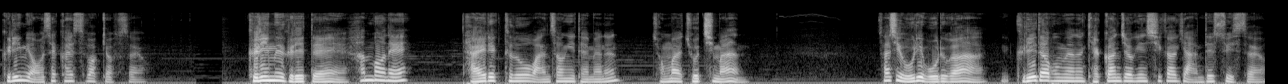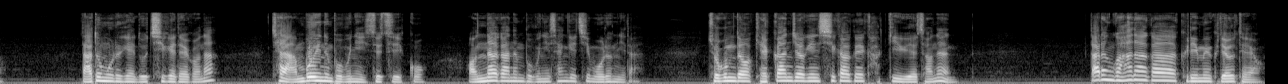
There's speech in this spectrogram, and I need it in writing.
그림이 어색할 수밖에 없어요. 그림을 그릴 때 한 번에 다이렉트로 완성이 되면은 정말 좋지만 사실 우리 모두가 그리다 보면은 객관적인 시각이 안 될 수 있어요. 나도 모르게 놓치게 되거나 잘 안 보이는 부분이 있을 수 있고 엇나가는 부분이 생길지 모릅니다. 조금 더 객관적인 시각을 갖기 위해서는 다른 거 하다가 그림을 그려도 돼요.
